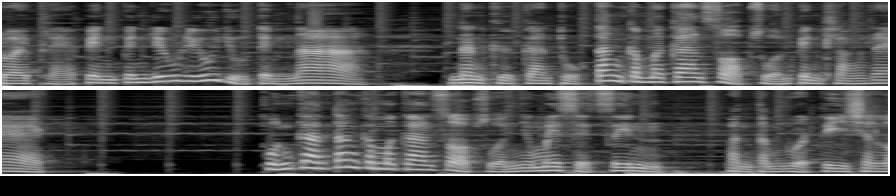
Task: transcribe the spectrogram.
รอยแผลเป็นเป็นริ้วๆอยู่เต็มหน้า นั่นคือการถูกตั้งกรรมการสอบสวนเป็นครั้งแรก ผลการตั้งกรรมการสอบสวนยังไม่เสร็จสิ้น พันตำรวจตรีชะล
